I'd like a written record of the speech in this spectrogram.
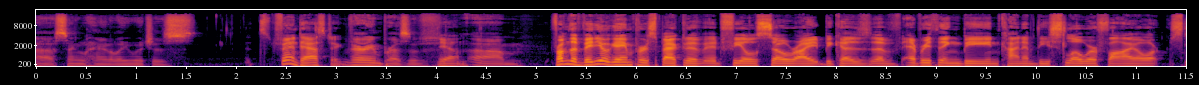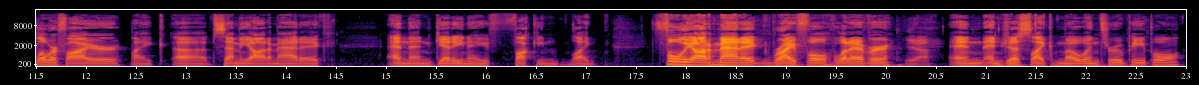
uh, single handedly, which is it's fantastic very impressive. yeah Um, from the video game perspective, it feels so right because of everything being kind of the slower fire, slower fire, like uh, semi-automatic, and then getting a fucking like fully automatic rifle, whatever, yeah. and and just like mowing through people.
